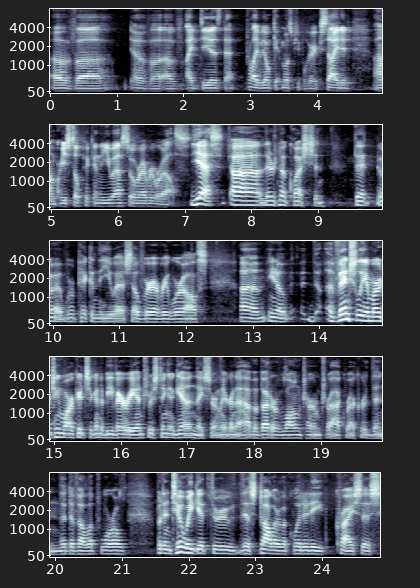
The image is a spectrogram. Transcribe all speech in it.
of uh, of, uh, of ideas that probably don't get most people very excited. Um, are you still picking the U.S. over everywhere else? Yes, uh, there's no question that uh, we're picking the U.S. over everywhere else. Um, you know, eventually emerging markets are going to be very interesting again. They certainly are going to have a better long term track record than the developed world. But until we get through this dollar liquidity crisis,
